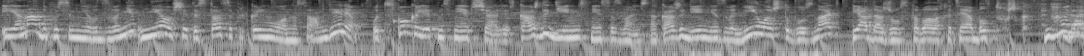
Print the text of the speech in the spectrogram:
И она, допустим, мне вот звонит, мне вообще эта ситуация прикольнула на самом деле. Вот сколько лет мы с ней общались, каждый день мы с ней созванивались, на каждый день мне звонила, чтобы узнать. Я даже уставала, хотя я болтушка. Ну, да,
